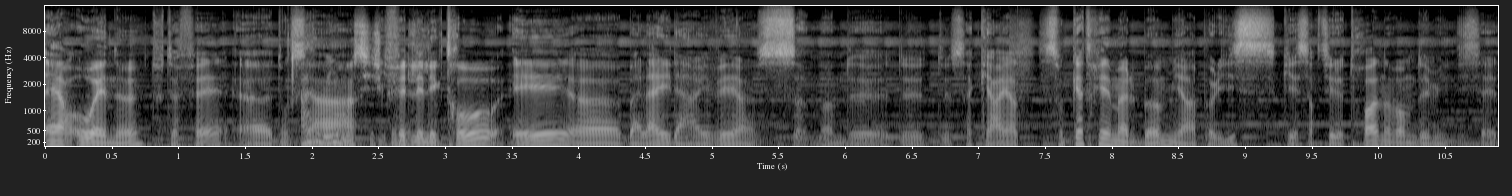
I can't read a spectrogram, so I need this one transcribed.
R-O-N-E, E, tout à fait. Euh, donc c'est Ah oui, un- moi aussi, il fait de l'électro et euh, bah là il est arrivé à un summum de, de- de sa carrière. C'est son quatrième album, Mirapolis, qui est sorti le 3 novembre 2017.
